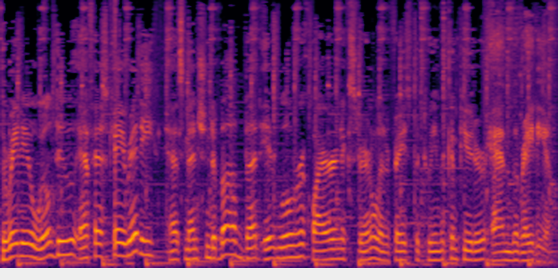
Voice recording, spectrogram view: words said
The radio will do FSK RTTY, as mentioned above, but it will require an external interface between the computer and the radio.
